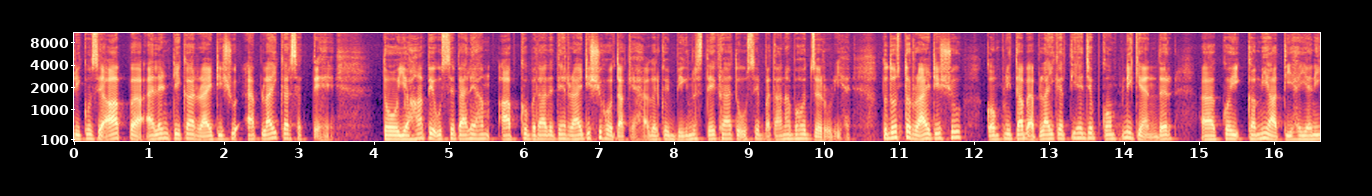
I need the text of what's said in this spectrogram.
तरीक़ों से आप एल एन टी का राइट इशू अप्लाई कर सकते हैं तो यहाँ पे उससे पहले हम आपको बता देते हैं राइट इशू होता क्या है अगर कोई बिगनर्स देख रहा है तो उसे बताना बहुत ज़रूरी है तो दोस्तों राइट इशू कंपनी तब अप्लाई करती है जब कंपनी के अंदर कोई कमी आती है यानी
